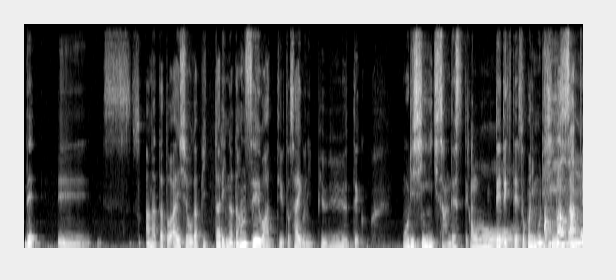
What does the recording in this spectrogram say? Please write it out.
で、えーすあなたと相性がぴったりな男性はっていうと最後にピューって森進一さんですって出てきてそこに森進一さんも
